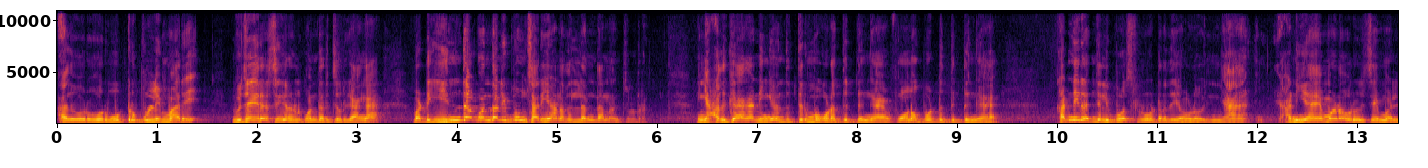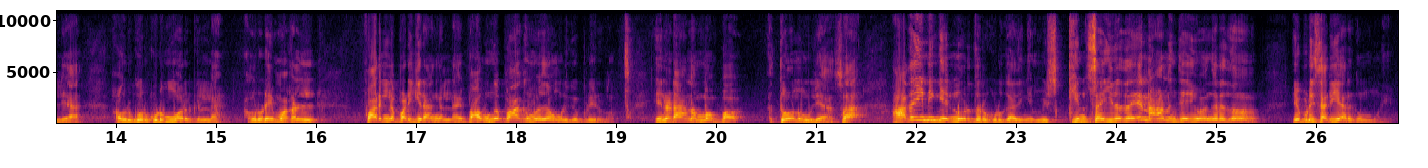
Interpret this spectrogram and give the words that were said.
அது ஒரு ஒரு முற்றுப்புள்ளி மாதிரி விஜய் ரசிகர்கள் கொந்தளிச்சிருக்காங்க. பட் இந்த கொந்தளிப்பும் சரியானது இல்லைன்னு தான் நான் சொல்கிறேன் நீங்கள் அதுக்காக நீங்கள் வந்து திரும்ப கூட திட்டுங்க ஃபோனை போட்டு திட்டுங்க. கண்ணீர் அஞ்சலி போஸ்டர் ஓட்டுறது எவ்வளோ அநியாயமான ஒரு விஷயமா இல்லையா? அவருக்கு ஒரு குடும்பம் இருக்குல்ல. அவருடைய மகள் ஃபாரினில் படிக்கிறாங்கல்ல. இப்போ அவங்க பார்க்கும்போது அவங்களுக்கு எப்படி இருக்கும்? என்னடா நம்ம அப்பா தோணும் இல்லையா? ஸோ அதை நீங்கள் இன்னொருத்தர் கொடுக்காதீங்க. மிஸ்கின் செய்ததையே நானும் செய்வேங்கிறதும் எப்படி சரியாக இருக்க முடியும்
